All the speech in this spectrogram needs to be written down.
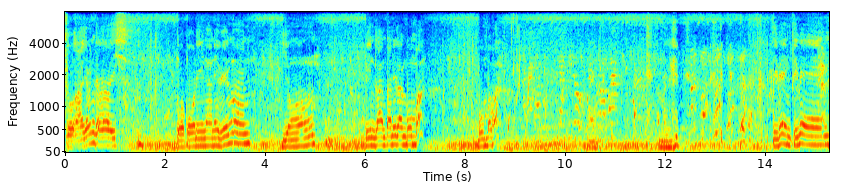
So ayun guys, kukunin na ni Wingman yung pinlanta nilang bomba. Bomba ba? Ang maliit. timeng, timeng.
